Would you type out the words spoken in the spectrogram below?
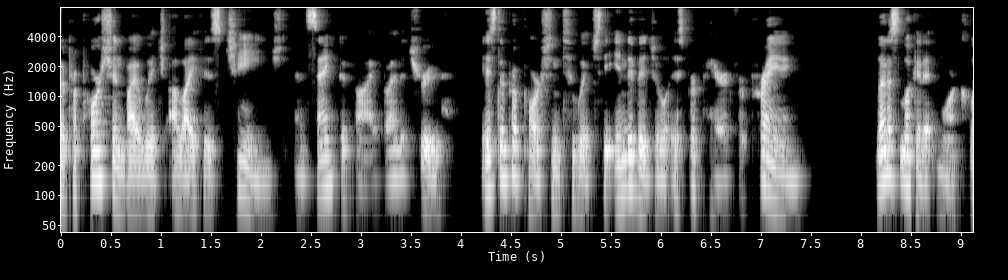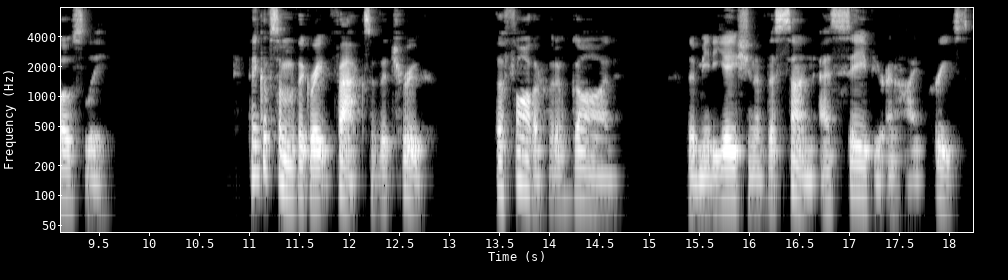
The proportion by which a life is changed and sanctified by the truth is the proportion to which the individual is prepared for praying. Let us look at it more closely. Think of some of the great facts of the truth the fatherhood of God, the mediation of the Son as Savior and High Priest,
